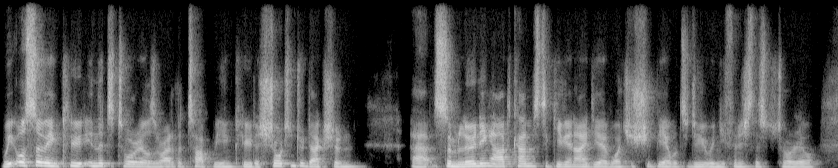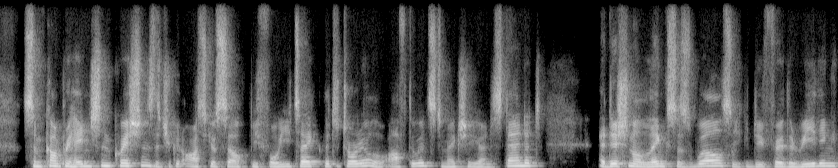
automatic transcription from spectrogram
we also include in the tutorials right at the top, we include a short introduction, uh, some learning outcomes to give you an idea of what you should be able to do when you finish this tutorial. Some comprehension questions that you can ask yourself before you take the tutorial or afterwards to make sure you understand it. Additional links as well, so you can do further reading,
